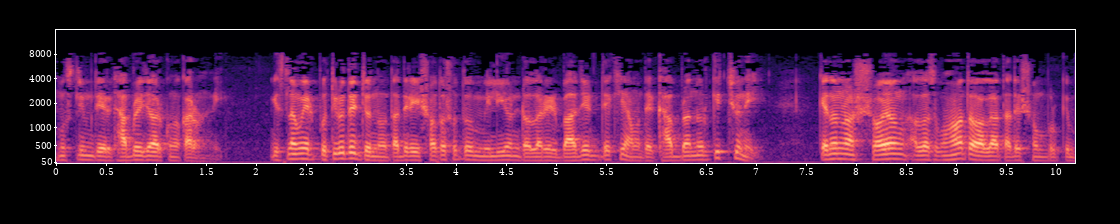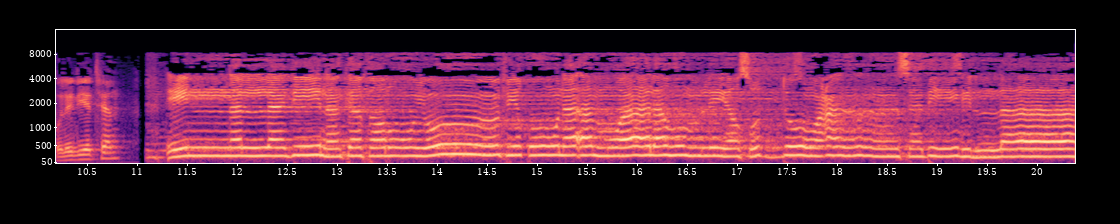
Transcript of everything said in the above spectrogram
মুসলিমদের ঘাবড়ে যাওয়ার কোনো কারণ নেই ইসলামের প্রতিরোধের জন্য তাদের এই শত শত মিলিয়ন ডলারের বাজেট দেখে আমাদের ঘাবড়ানোর কিচ্ছু নেই কেননা স্বয়ং আল্লাহ সুহামতাল্লাহ তাদের সম্পর্কে বলে দিয়েছেন إن الذين كفروا ينفقون أموالهم ليصدوا عن سبيل الله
